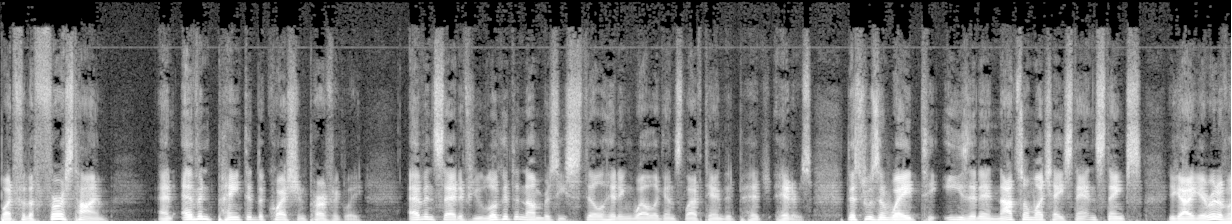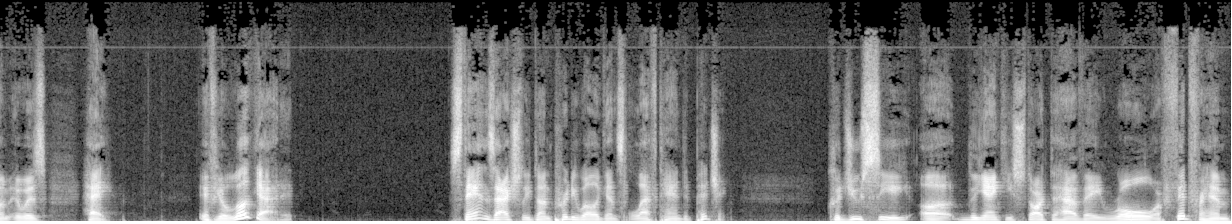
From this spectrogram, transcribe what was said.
But for the first time, and Evan painted the question perfectly. Evan said if you look at the numbers, he's still hitting well against left handed hitters. This was a way to ease it in. Not so much, hey, Stanton stinks, you got to get rid of him. It was, hey, if you look at it, Stanton's actually done pretty well against left handed pitching. Could you see uh, the Yankees start to have a role or fit for him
